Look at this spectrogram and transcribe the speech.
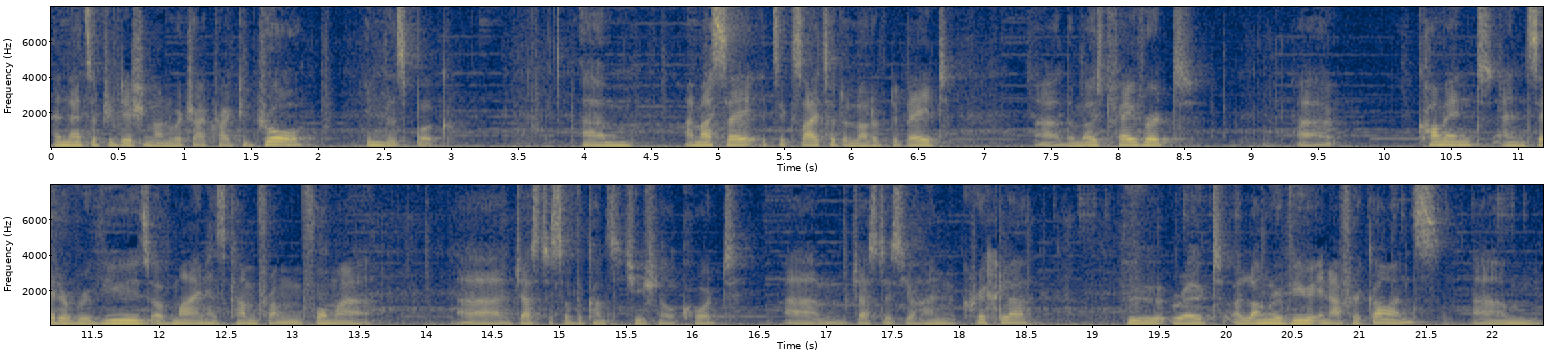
And that's a tradition on which I try to draw in this book. Um, I must say, it's excited a lot of debate. Uh, the most favorite uh, comment and set of reviews of mine has come from former uh, Justice of the Constitutional Court, um, Justice Johan Kriegler, who wrote a long review in Afrikaans um,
